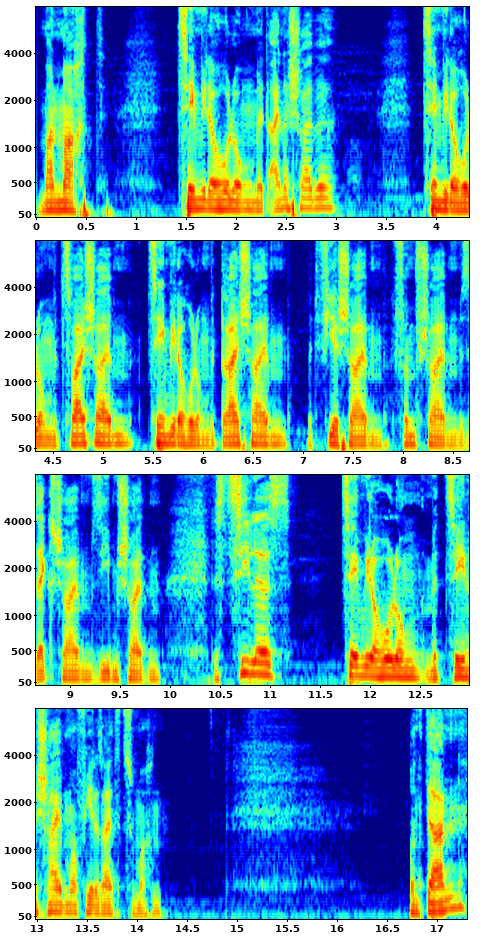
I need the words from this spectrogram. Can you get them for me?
Man macht 10 Wiederholungen mit einer Scheibe, 10 Wiederholungen mit zwei Scheiben, 10 Wiederholungen mit drei Scheiben, mit vier Scheiben, fünf Scheiben, sechs Scheiben, sieben Scheiben. Das Ziel ist, 10 Wiederholungen mit 10 Scheiben auf jeder Seite zu machen. Und dann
